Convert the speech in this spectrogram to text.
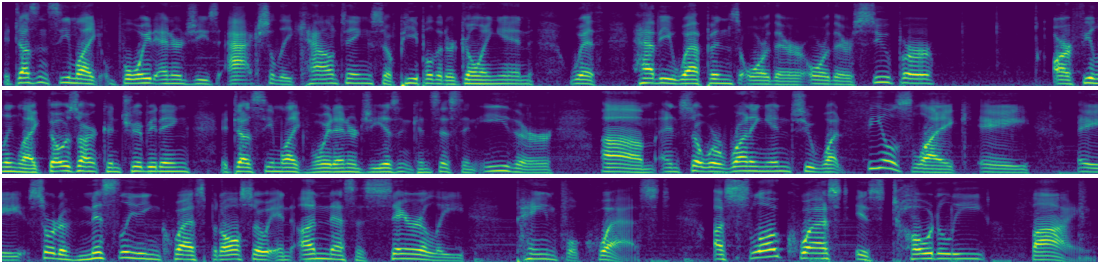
It doesn't seem like void energy's actually counting. So people that are going in with heavy weapons or their or their super are feeling like those aren't contributing. It does seem like void energy isn't consistent either. Um, and so we're running into what feels like a a sort of misleading quest, but also an unnecessarily painful quest. A slow quest is totally fine.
